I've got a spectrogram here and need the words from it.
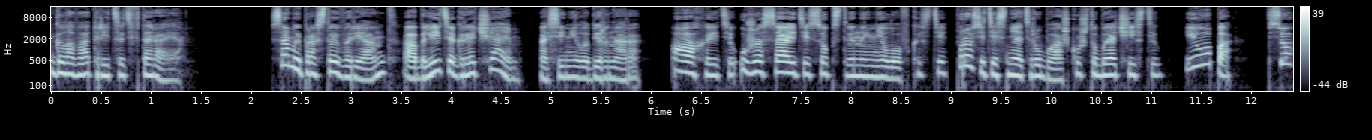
Глава 32. «Самый простой вариант — облить Эгре чаем», — осенила Бернара. «Ахаете, ужасаетесь собственной неловкости, просите снять рубашку, чтобы очистил. И опа! все,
